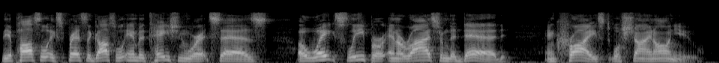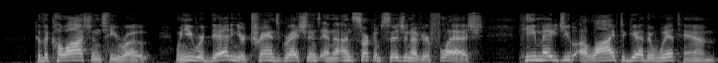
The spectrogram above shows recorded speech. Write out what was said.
the apostle expressed a gospel invitation where it says, Awake, sleeper, and arise from the dead, and Christ will shine on you. To the Colossians, he wrote, When you were dead in your transgressions and the uncircumcision of your flesh, he made you alive together with him,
